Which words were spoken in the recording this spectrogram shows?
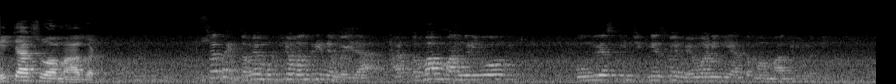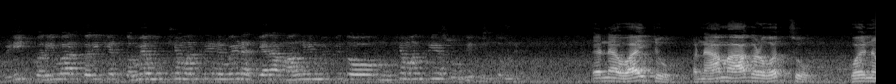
વિચારશું આમાં આગળ. ભાઈ તમે મુખ્યમંત્રીને મળ્યા. આ તમામ માંગણીઓ કોંગ્રેસની જિજ્ઞેશભાઈ મેવાણીની આ તમામ માંગણીઓ હતી. પીડિત પરિવાર તરીકે તમે મુખ્યમંત્રીને મળ્યા ત્યારે આ માંગણી મૂકી તો મુખ્યમંત્રીએ શું કીધું તમને? એને વાંચ્યું અને આમાં આગળ વધશું. કોઈને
